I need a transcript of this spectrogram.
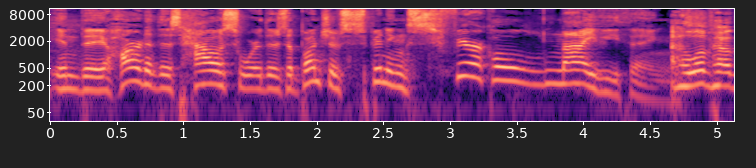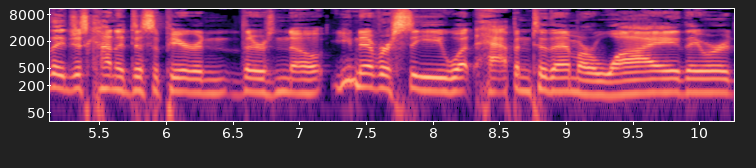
in the heart of this house where there's a bunch of spinning spherical knivey things. I love how they just kind of disappear and there's no you never see what happened to them or why they were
